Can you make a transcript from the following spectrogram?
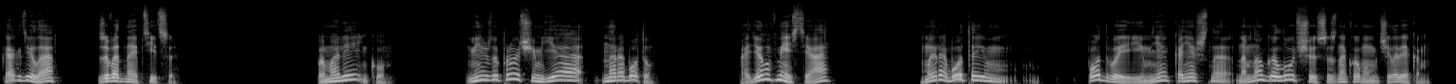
«Как дела, заводная птица?» «Помаленьку. Между прочим, я на работу». Пойдем вместе, а? Мы работаем подвое, и мне, конечно, намного лучше со знакомым человеком.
